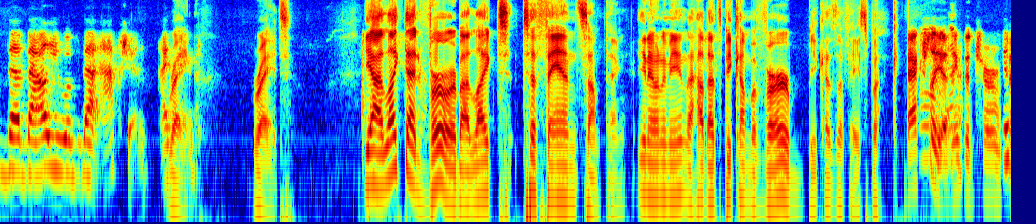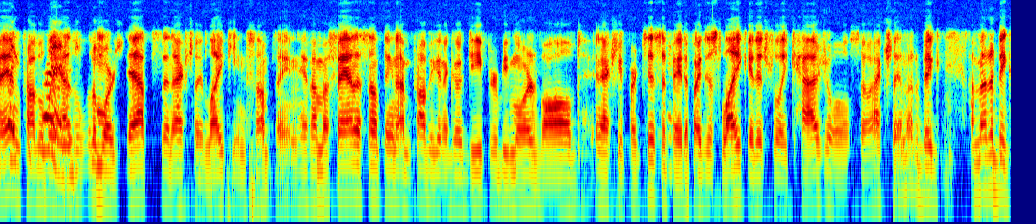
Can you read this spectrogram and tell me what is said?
the value of that action, I Right. think. Right. Yeah, I like that verb. I liked to fan something. You know what I mean? How that's become a verb because of Facebook. Actually, I think the term Just fan like probably friends. has a little more depth than actually liking something. If I'm a fan of something, I'm probably going to go deeper, be more involved, and actually participate. If I just like it, it's really casual. So actually, I'm not a big I'm not a big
